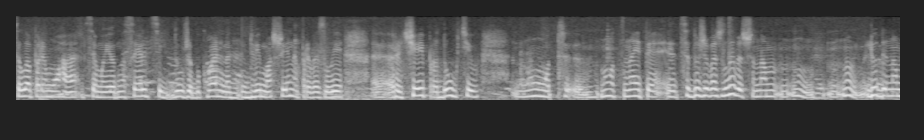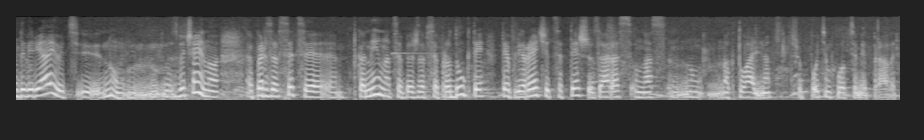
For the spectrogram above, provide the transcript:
села Перемога, це мої односельці, дуже буквально дві машини привезли е, речей, продуктів. Ну от, е, ну от знаєте, це дуже важливо, що нам ну, ну люди нам довіряють. Ну звичайно, перш за все, це тканина, це перш за все продукти, теплі речі. Це те, що зараз у нас ну актуально, щоб потім хлопцям відправити.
